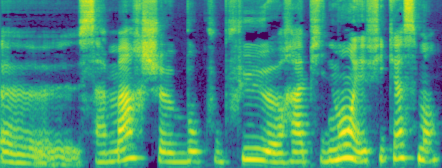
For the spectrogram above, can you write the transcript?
euh, sa marche beaucoup plus euh, rapidement et efficacement.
